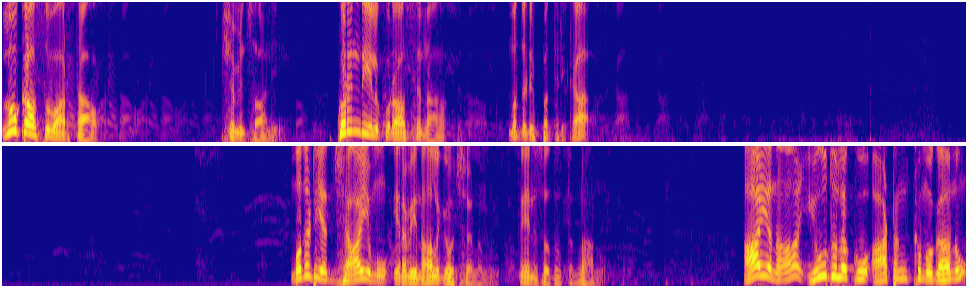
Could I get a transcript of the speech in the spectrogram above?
లూకాసు వార్త. క్షమించాలి. కొరిందీలకు రాసిన మొదటి పత్రిక. మొదటి అధ్యాయము ఇరవై నాలుగవ చనం నేను చదువుతున్నాను. ఆయన యూదులకు ఆటంకముగాను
